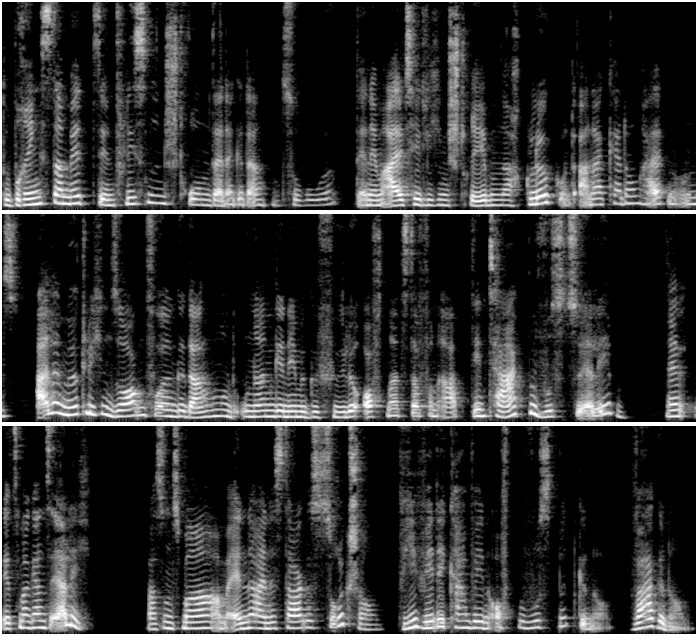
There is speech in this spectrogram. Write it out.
Du bringst damit den fließenden Strom deiner Gedanken zur Ruhe, denn im alltäglichen Streben nach Glück und Anerkennung halten uns alle möglichen sorgenvollen Gedanken und unangenehme Gefühle oftmals davon ab, den Tag bewusst zu erleben. Jetzt mal ganz ehrlich, lass uns mal am Ende eines Tages zurückschauen. Wie wenig haben wir ihn oft bewusst mitgenommen, wahrgenommen?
